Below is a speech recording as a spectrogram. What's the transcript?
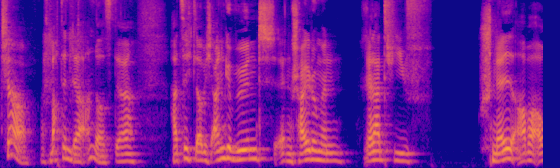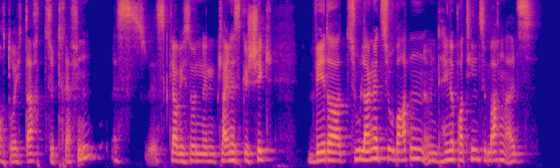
Tja, was macht denn der anders? Der hat sich, glaube ich, angewöhnt, Entscheidungen relativ schnell, aber auch durchdacht zu treffen. Es ist, glaube ich, so ein kleines Geschick, weder zu lange zu warten und Hängepartien zu machen, als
